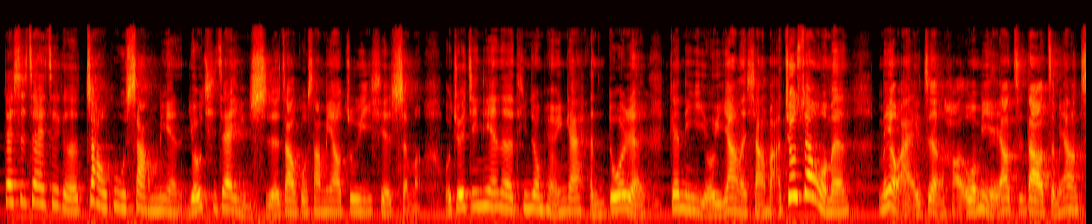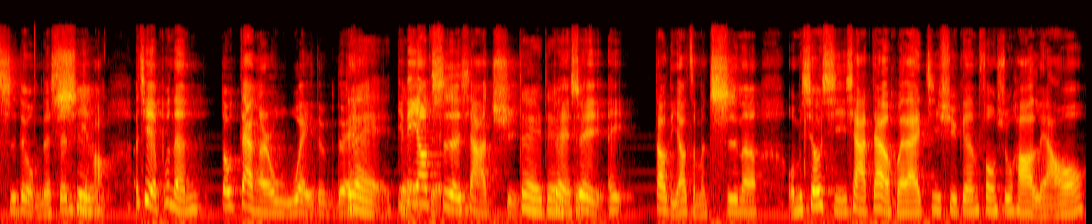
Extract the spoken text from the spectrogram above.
但是在这个照顾上面，尤其在饮食的照顾上面，要注意一些什么？我觉得今天的听众朋友应该很多人跟你有一样的想法。就算我们没有癌症，好，我们也要知道怎么样吃对我们的身体好，而且也不能都淡而无味，对不对？对，一定要吃得下去。对对。所以，哎，到底要怎么吃呢？我们休息一下，待会回来继续跟凤叔好好聊哦。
